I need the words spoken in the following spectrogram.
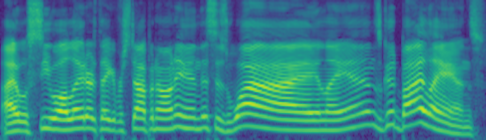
I will see you all later. Thank you for stopping on in. This is Ylands. Goodbye, lands.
